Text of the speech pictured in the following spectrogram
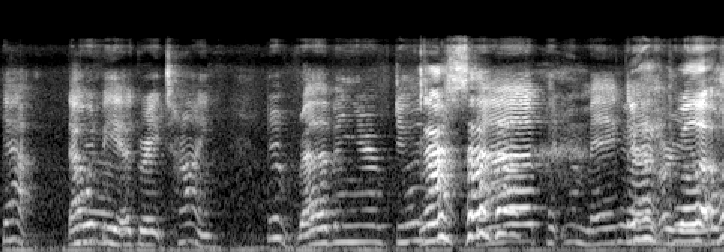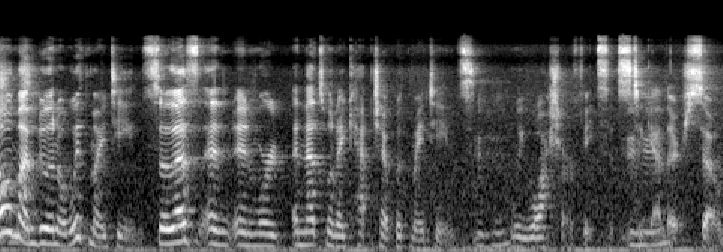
Yeah, that would be a great time. You're rubbing, you're doing your stuff, putting your makeup. Or well, at home. I'm doing it with my teens, so that's and and we're and that's when I catch up with my teens. Mhm. We wash our faces Mhm. together. So,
